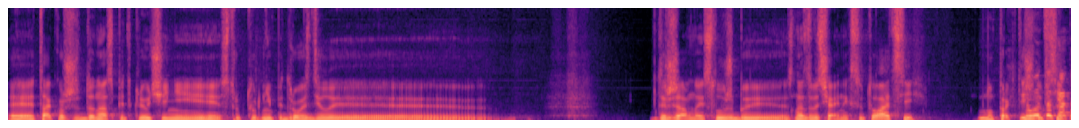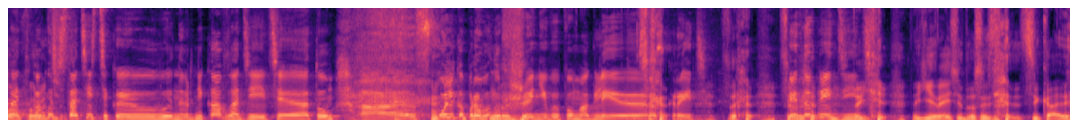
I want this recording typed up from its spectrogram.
Е, Також до нас підключені структурні підрозділи е, Державної служби з надзвичайних ситуацій. Ну, практично Ну, вот всі какая-то, какой-то правоохоронці. статистикой вы наверняка владеете о том, а, сколько правонарушений вы помогли э, раскрыть. Це, Предупредіть. Такі, такі речі досить цікаві,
